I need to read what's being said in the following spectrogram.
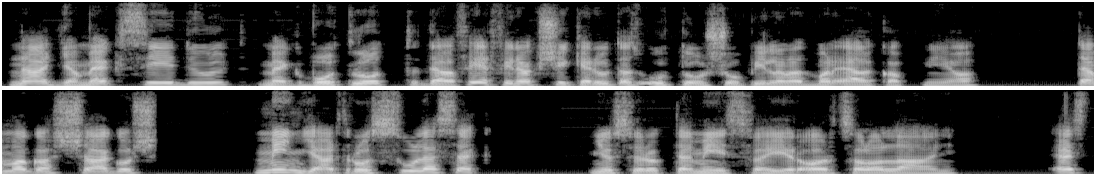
Nádja megszédült, megbotlott, de a férfinak sikerült az utolsó pillanatban elkapnia. Te magasságos, mindjárt rosszul leszek, nyöszörögte mészfehér arccal a lány. Ezt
